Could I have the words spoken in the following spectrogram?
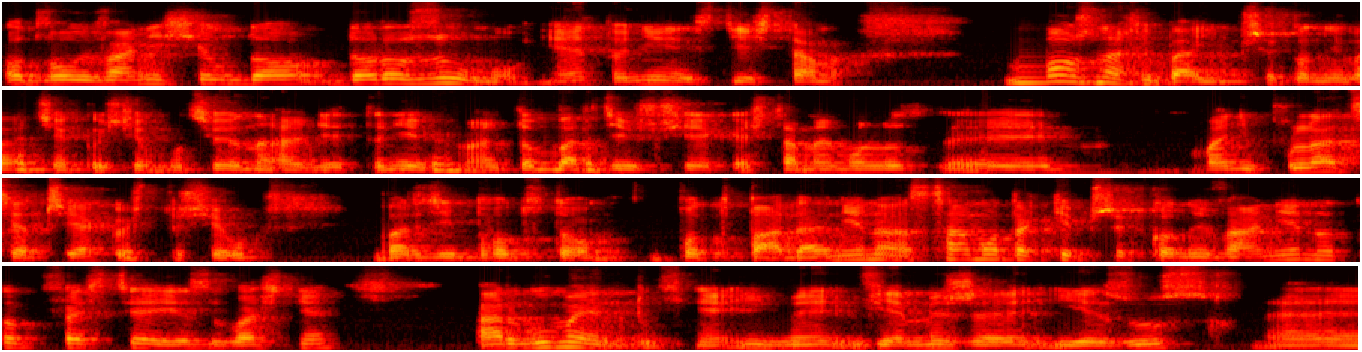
odwoływanie się do, do rozumu. Nie? To nie jest gdzieś tam, można chyba ich przekonywać jakoś emocjonalnie, to nie wiem, ale to bardziej już się jakaś tam y, manipulacja, czy jakoś to się bardziej pod to podpada. Nie? No, a samo takie przekonywanie, no to kwestia jest właśnie argumentów. Nie? I my wiemy, że Jezus e,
